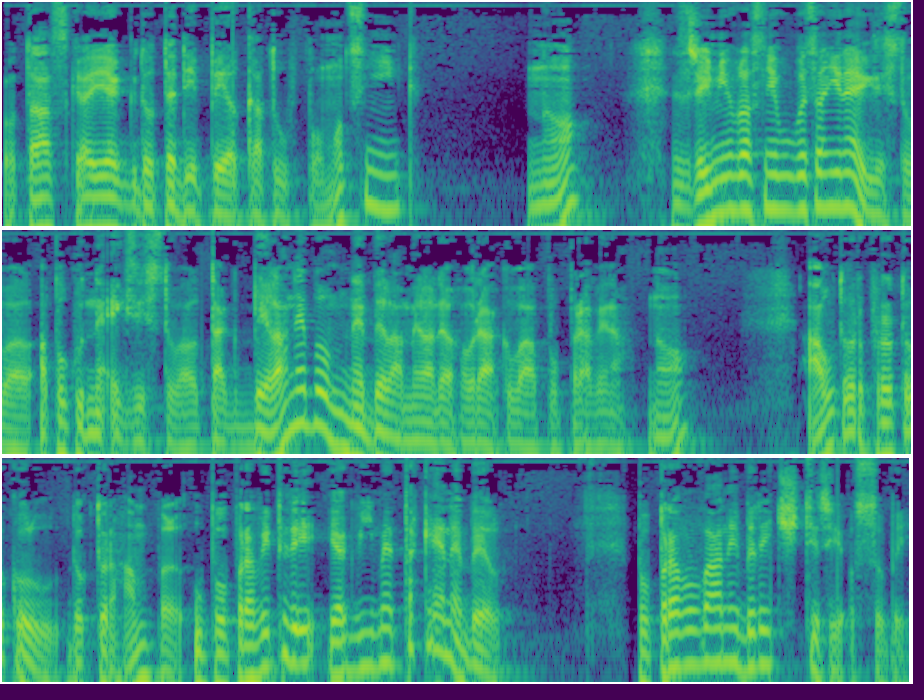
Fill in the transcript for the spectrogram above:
Otázka je, kdo tedy byl Katův pomocník? No, Zřejmě vlastně vůbec ani neexistoval. A pokud neexistoval, tak byla nebo nebyla Milada Horáková popravena? No? Autor protokolu, doktor Hampel, u popravy tedy, jak víme, také nebyl. Popravovány byly čtyři osoby.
